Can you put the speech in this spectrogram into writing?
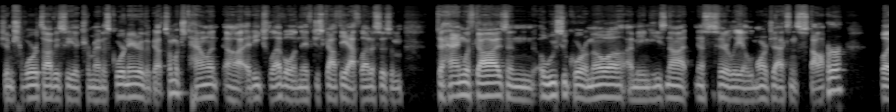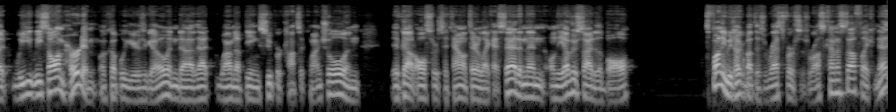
Jim Schwartz, obviously a tremendous coordinator. They've got so much talent uh, at each level, and they've just got the athleticism to hang with guys. And Owusu Koramoah, I mean, he's not necessarily a Lamar Jackson stopper, but we we saw him hurt him a couple years ago, and uh, that wound up being super consequential. And they've got all sorts of talent there, like I said. And then on the other side of the ball, it's funny we talk about this rest versus rust kind of stuff. Like, no,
